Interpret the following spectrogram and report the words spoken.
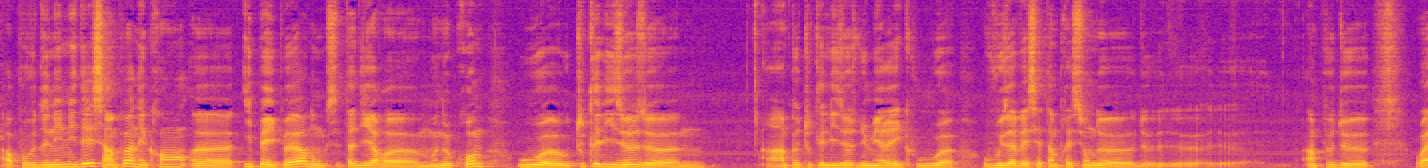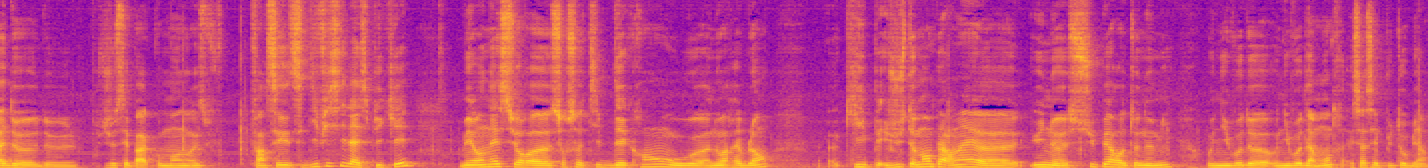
alors pour vous donner une idée, c'est un peu un écran euh, e-paper, donc c'est-à-dire euh, monochrome, où, euh, toutes les liseuses, un peu toutes les liseuses numériques, où, vous avez cette impression de un peu de. Ouais, de. je sais pas comment. Enfin, c'est difficile à expliquer, mais on est sur, sur ce type d'écran ou noir et blanc qui justement permet une super autonomie au niveau, de, au niveau de la montre, et ça c'est plutôt bien.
